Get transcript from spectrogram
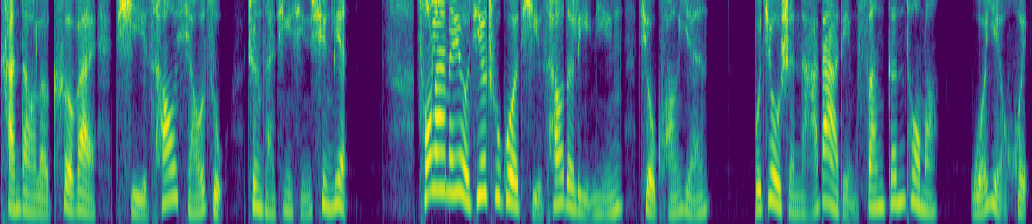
看到了课外体操小组正在进行训练，从来没有接触过体操的李宁就狂言：“不就是拿大顶翻跟头吗？我也会。”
